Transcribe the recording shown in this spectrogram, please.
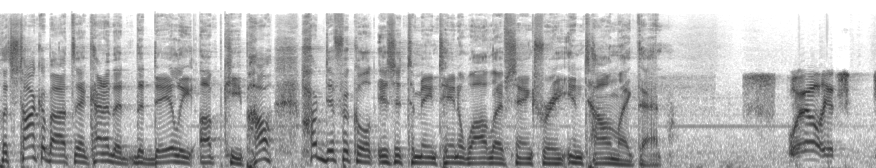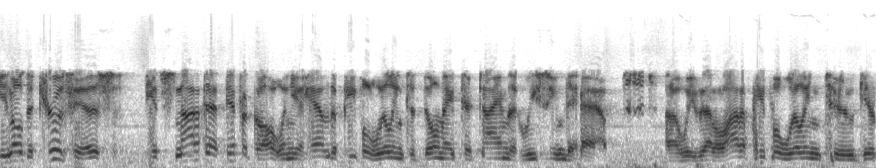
Let's talk about uh, kind of the, the daily upkeep. How, how difficult is it to maintain a wildlife sanctuary in town like that? Well, it's, you know, the truth is, it's not that difficult when you have the people willing to donate their time that we seem to have. Uh, we've got a lot of people willing to give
